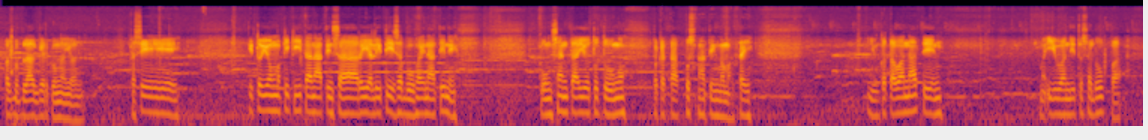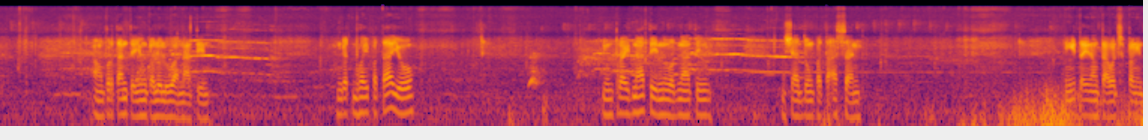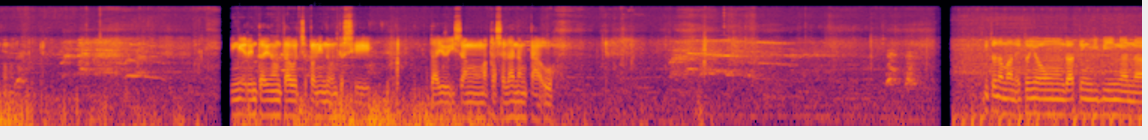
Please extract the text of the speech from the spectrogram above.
pagbablogger ko ngayon. Kasi ito yung makikita natin sa reality sa buhay natin eh. Kung saan tayo tutungo pagkatapos nating mamatay yung katawan natin maiwan dito sa lupa. Ang importante yung kaluluwa natin. Hanggat buhay pa tayo yung pride natin huwag natin masyadong pataasan. Hingi tayo ng tawad sa Panginoon. Hingi rin tayo ng tawad sa Panginoon kasi tayo isang makasalanang tao ito naman ito yung dating libingan na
